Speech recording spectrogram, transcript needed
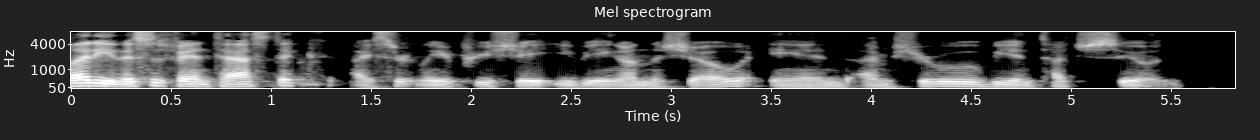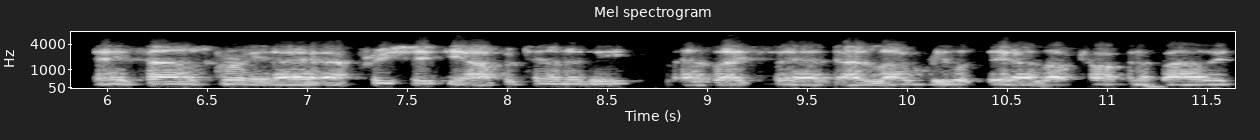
Eddie, this is fantastic. I certainly appreciate you being on the show, and I'm sure we will be in touch soon. It sounds great. I appreciate the opportunity. As I said, I love real estate. I love talking about it.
